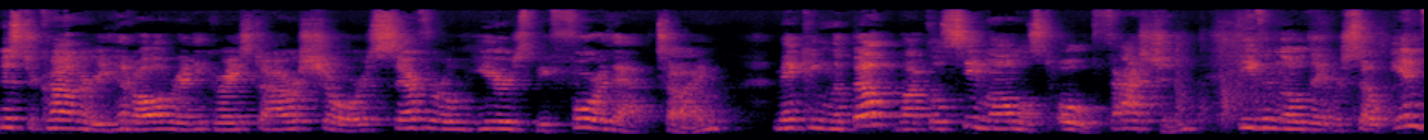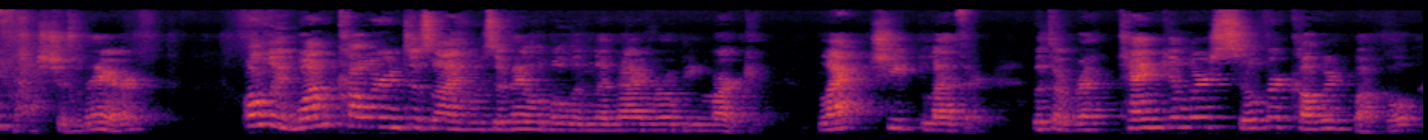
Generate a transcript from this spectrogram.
Mr. Connery had already graced our shores several years before that time, making the belt buckle seem almost old-fashioned, even though they were so in fashion there. Only one color and design was available in the Nairobi market, black cheap leather, with a rectangular silver-colored buckle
